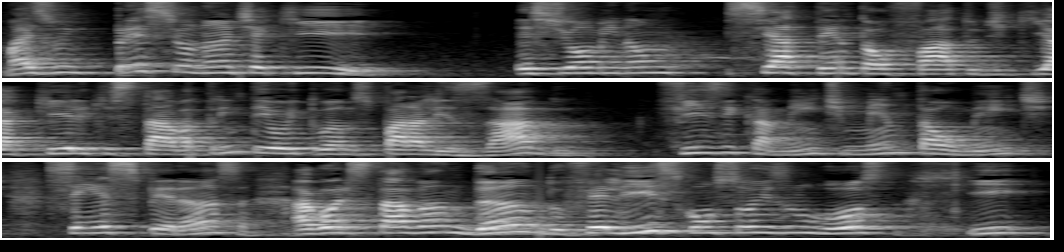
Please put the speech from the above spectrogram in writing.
Mas o impressionante é que esse homem não se atenta ao fato de que aquele que estava há 38 anos paralisado fisicamente, mentalmente, sem esperança, agora estava andando feliz com um sorriso no rosto. E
